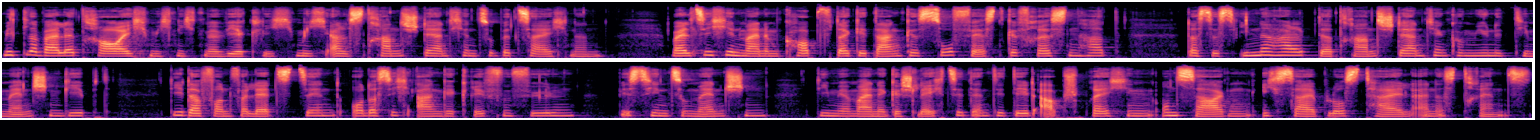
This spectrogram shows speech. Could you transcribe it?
Mittlerweile traue ich mich nicht mehr wirklich, mich als Transsternchen zu bezeichnen – weil sich in meinem Kopf der Gedanke so festgefressen hat, dass es innerhalb der Transsternchen-Community Menschen gibt, die davon verletzt sind oder sich angegriffen fühlen, bis hin zu Menschen, die mir meine Geschlechtsidentität absprechen und sagen, ich sei bloß Teil eines Trends.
